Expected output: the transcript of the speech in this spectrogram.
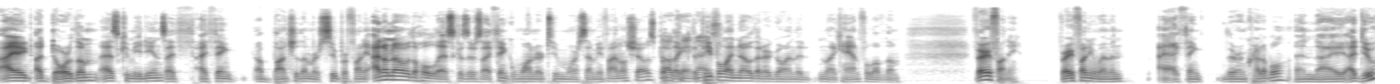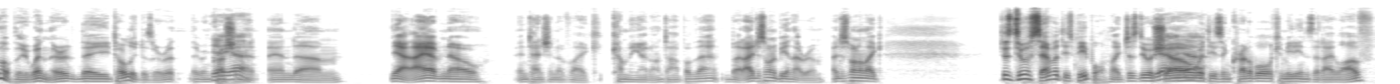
I adore them as comedians. I th- I think a bunch of them are super funny. I don't know the whole list because there's I think one or two more semifinal shows, but Okay, like the nice. people I know that are going, the like handful of them, very funny, very funny women. I, I think they're incredible, and I, I do hope they win. They're they totally deserve it. They've been Yeah, crushing yeah. it, and um, yeah, I have no intention of like coming out on top of that, but I just want to be in that room. I just want to like just do a set with these people, like just do a Yeah, show yeah. with these incredible comedians that I love,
